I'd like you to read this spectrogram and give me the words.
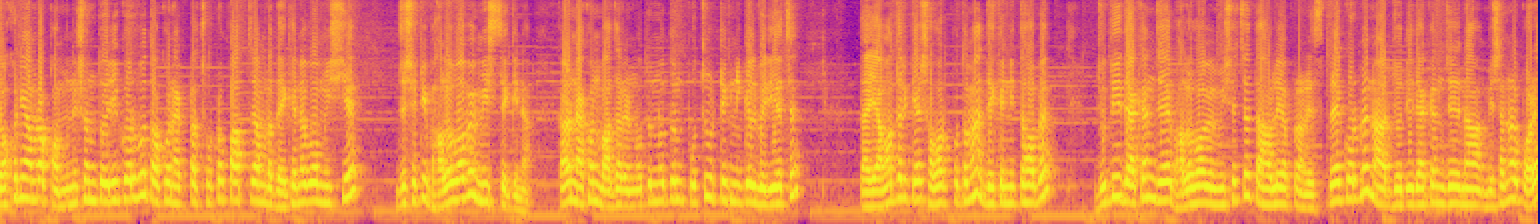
যখনই আমরা কম্বিনেশন তৈরি করব, তখন একটা ছোট পাত্রে আমরা দেখে নেব মিশিয়ে যে সেটি ভালোভাবে মিশছে কিনা। কারণ এখন বাজারে নতুন নতুন প্রচুর টেকনিক্যাল বেরিয়েছে। তাই আমাদেরকে সবার প্রথমে দেখে নিতে হবে। যদি দেখেন যে ভালোভাবে মিশেছে, তাহলে আপনারা স্প্রে করবেন। আর যদি দেখেন যে না, মেশানোর পরে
